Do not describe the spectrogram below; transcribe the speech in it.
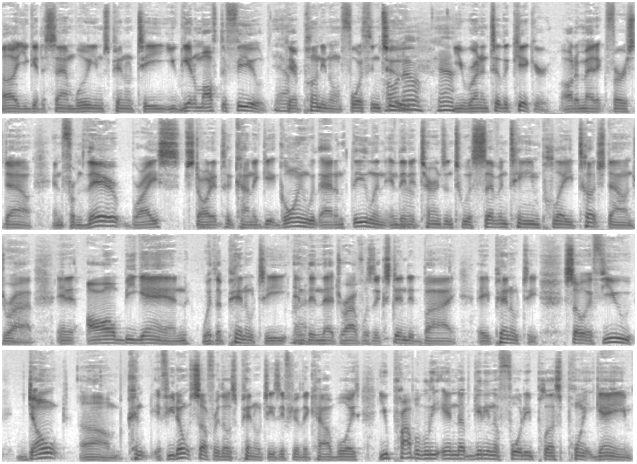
uh, you get a Sam Williams penalty. You get them off the field. Yeah. They're punting on fourth and two. Oh, no. Yeah. You run into the kicker, automatic first down. And from there, Bryce started to kind of get going with Adam Thielen, and then it turns into a 17 play touchdown drive. And it all began with a penalty, and then that drive was extended by a penalty. So if you don't, um, con- if you don't suffer those penalties, if you're the Cowboys, you probably end up getting a 40 plus point game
